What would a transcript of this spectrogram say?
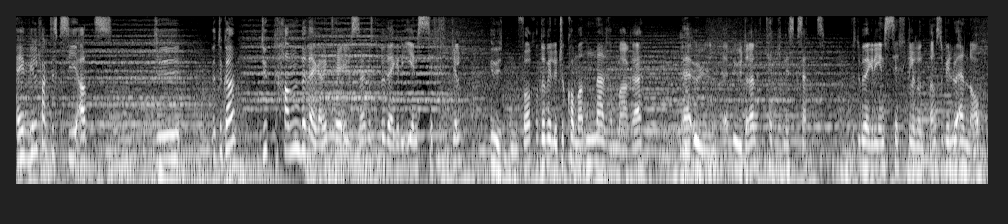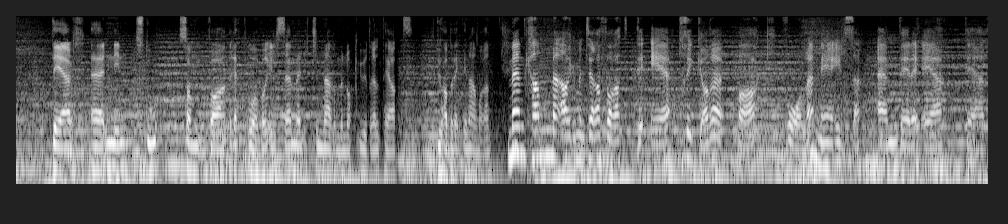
jeg vil faktisk si at du Vet du hva? Du kan bevege deg til Ilse hvis du beveger deg i en sirkel utenfor. Da vil du ikke komme nærmere eh, eh, Udrell, teknisk sett. Hvis du beveger deg i en sirkel rundt den, så vil du ende opp der eh, Ninn sto, som var rett over Ilse, men ikke nærme nok Udrell til at du har beveget deg nærmere. Men kan vi argumentere for at det er tryggere bak Våle med Ilse enn det det er der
